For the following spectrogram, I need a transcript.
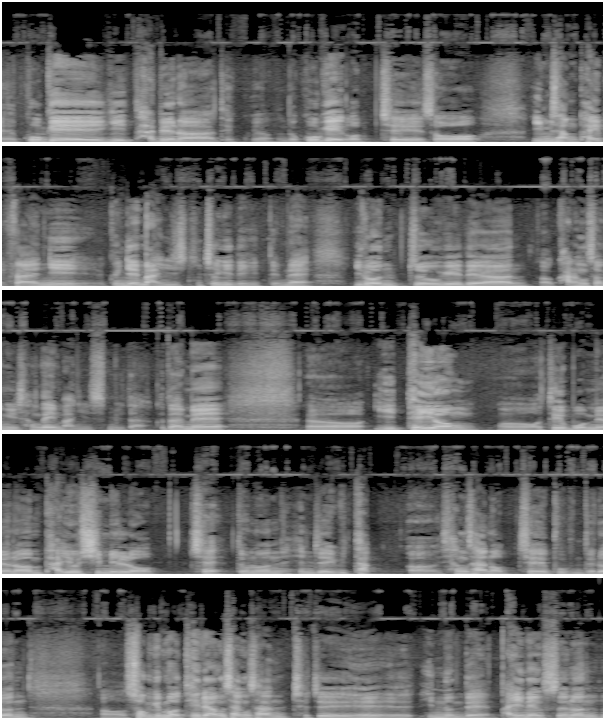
예, 고객이 다변화됐고요. 또 고객 업체에서 임상 파이프라인이 굉장히 많이 진척이 되기 때문에 이런 쪽에 대한 어, 가능성이 상당히 많이 있습니다. 그다음에 어, 이 대형 어, 어떻게 보면은 바이오 시밀러 업체 또는 현재 위탁 어, 생산 업체 부분들은 어, 소규모 대량 생산 체제에 있는데 바이넥스는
